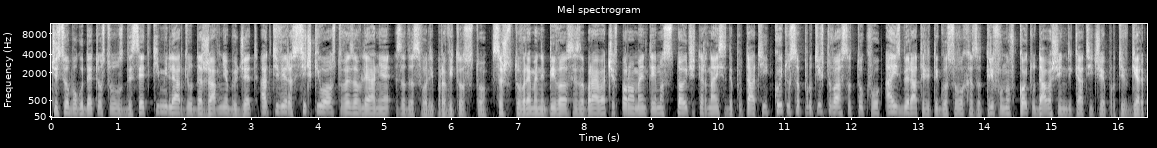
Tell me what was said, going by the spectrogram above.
че се облагодетелство с десетки милиарди от държавния бюджет, активира всички лостове за влияние, за да свали правителството. В същото време не бива да се забравя, че в парламента има 114 депутати, които са против това статукво, а избирателите гласуваха за Трифонов, който даваше индикации, че е против ГЕРБ.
